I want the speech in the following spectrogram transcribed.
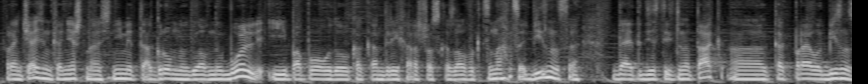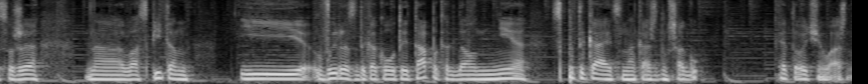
франчайзинг, конечно, снимет огромную главную боль. И по поводу, как Андрей хорошо сказал, вакцинация бизнеса, да, это действительно так. А, как правило, бизнес уже а, воспитан и вырос до какого-то этапа, когда он не спотыкается на каждом шагу. Это очень важно.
